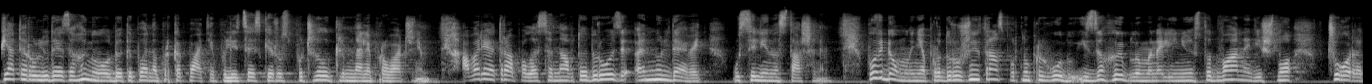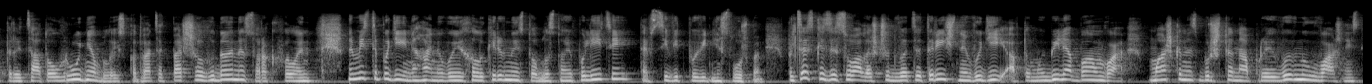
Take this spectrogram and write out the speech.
П'ятеро людей загинуло у ДТП на Прикарпатті. Поліцейські розпочали кримінальне провадження. Аварія трапилася на автодорозі Н-09 у селі Насташине. Повідомлення про дорожньо-транспортну пригоду із загиблими на лінію 102 надійшло вчора, 30 грудня, близько 21 години 40 хвилин. На місце події негайно виїхало керівництво обласної поліції та всі відповідні служби. Поліцейські з'ясували, що 20-річний водій автомобіля БМВ, мешканець Бурштина, проявив неуважність,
